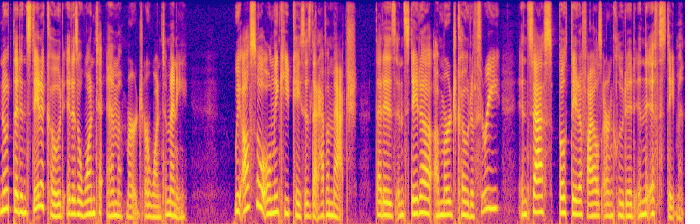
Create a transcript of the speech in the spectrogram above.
Note that in Stata code, it is a one-to-M merge, or one-to-many. We also only keep cases that have a match. That is, in Stata, a merge code of 3, in SAS, both data files are included in the if statement.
